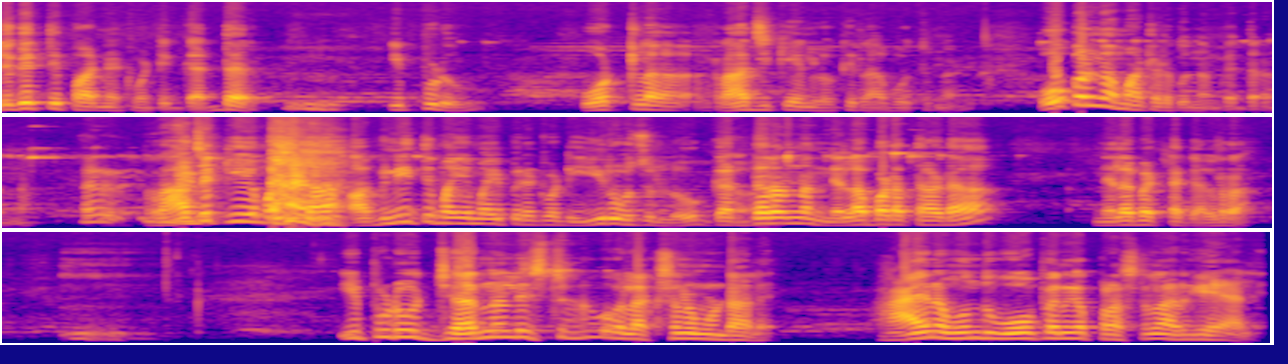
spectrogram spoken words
ఎలుగెత్తి పాడినటువంటి గద్దర్ ఇప్పుడు ఓట్ల రాజకీయంలోకి రాబోతున్నాడు. ఓపెన్గా మాట్లాడుకుందాం గద్దరన్న రాజకీయం అంతా అవినీతిమయం అయిపోయినటువంటి ఈ రోజుల్లో గద్దరన్న నిలబడతాడా నిలబెట్టగలరా? ఇప్పుడు జర్నలిస్ట్కి ఒక లక్షణం ఉండాలి. ఆయన ముందు ఓపెన్గా ప్రశ్నలు అడిగేయాలి.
